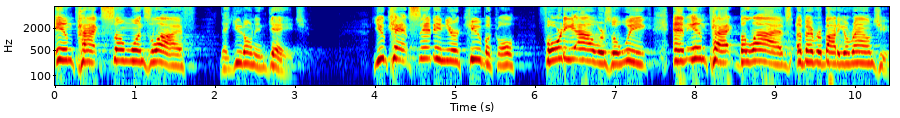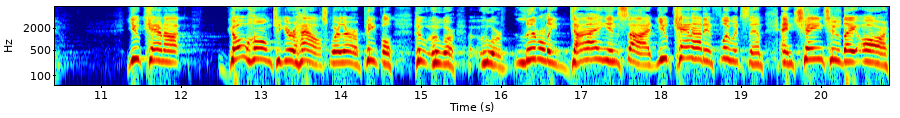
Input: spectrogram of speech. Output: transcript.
impact someone's life that you don't engage. You can't sit in your cubicle 40 hours a week and impact the lives of everybody around you. You cannot go home to your house where there are people who, who, are, who are literally dying inside. You cannot influence them and change who they are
